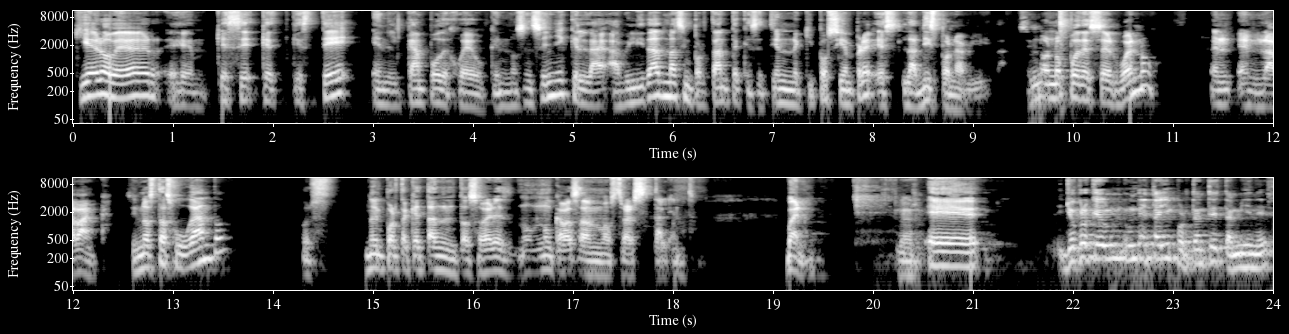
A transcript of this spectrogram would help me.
quiero ver eh, que, se, que, que esté en el campo de juego, que nos enseñe que la habilidad más importante que se tiene en un equipo siempre es la disponibilidad. Si no, no puede ser bueno en, la banca. Si no estás jugando, pues no importa qué talentoso eres, nunca vas a mostrar ese talento. Bueno. Eh, yo creo que un, detalle importante también es,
